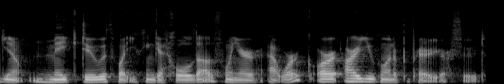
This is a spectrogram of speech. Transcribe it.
you know, make do with what you can get hold of when you're at work, or are you going to prepare your food?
